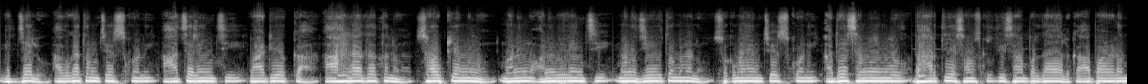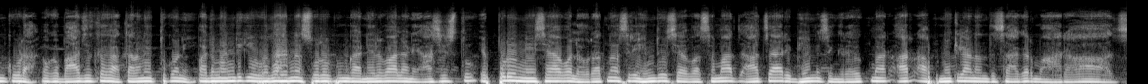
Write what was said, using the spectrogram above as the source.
విద్యలు అవగతం చేసుకొని ఆచరించి వాటి యొక్క ఆహ్లాదతను సౌఖ్యమును మనము అనుభవించి మన జీవితములను సుఖమయం చేసుకొని అదే సమయంలో భారతీయ సంస్కృతి సాంప్రదాయాలు కాపాడడం కూడా ఒక బాధ్యతగా తలనెత్తుకొని పది మందికి ఉదాహరణ స్వరూపంగా నిలవాలని ఆశిస్తూ ఎప్పుడూ మీ సేవలో రత్నశ్రీ హిందూ సేవ సమాజ్ ఆచార్య భీమసింగ్ రవికుమార్ ఆర్ ఆఫ్ నిఖిలానంద సాగర్ మహారాజ్.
